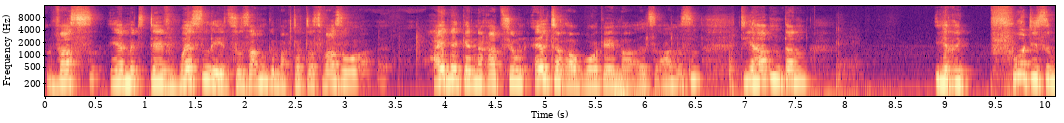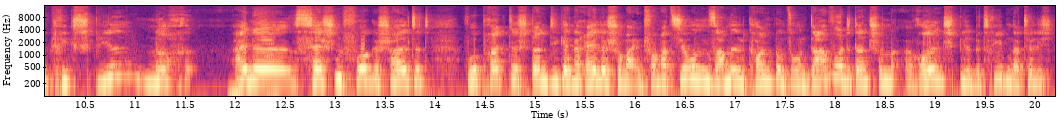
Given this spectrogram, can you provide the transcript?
was er mit Dave Wesley zusammen gemacht hat, das war so eine Generation älterer Wargamer als Arneson, die haben dann ihre vor diesem Kriegsspiel noch eine Session vorgeschaltet, wo praktisch dann die Generäle schon mal Informationen sammeln konnten und so. Und da wurde dann schon Rollenspiel betrieben. Natürlich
